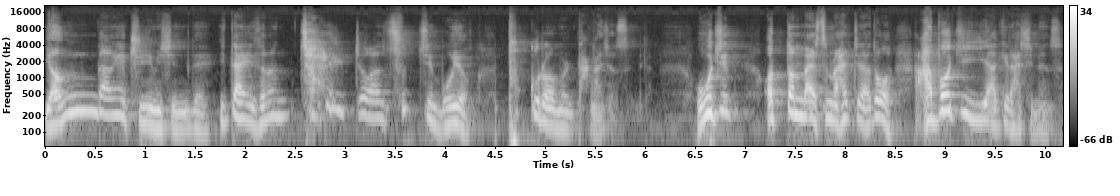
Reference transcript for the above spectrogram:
영광의 주님이신데 이 땅에서는 철저한 수치, 모욕, 부끄러움을 당하셨습니다. 오직 어떤 말씀을 할지라도 아버지 이야기를 하시면서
